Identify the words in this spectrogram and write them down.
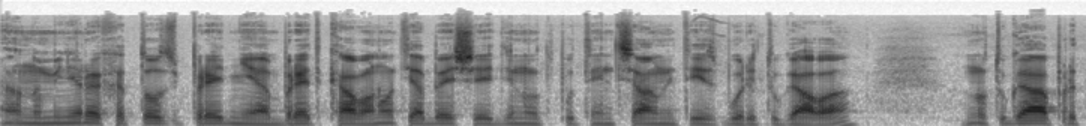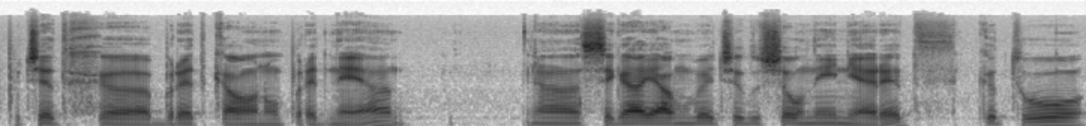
номинираха този предния Бред Кавано, тя беше един от потенциалните избори тогава, но тогава предпочетах Бред Кавано пред нея. А, сега явно вече е дошъл нейния ред, като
